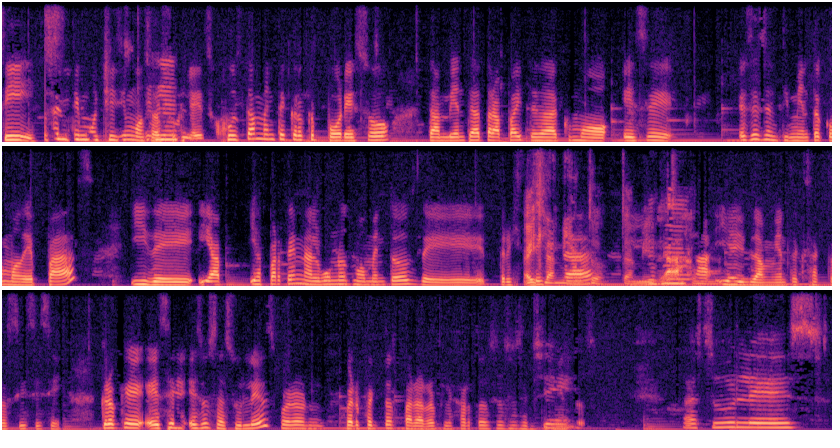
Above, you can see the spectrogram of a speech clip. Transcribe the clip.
Sí, sentí muchísimos azules. Justamente creo que por eso también te atrapa y te da como ese, ese sentimiento como de paz y de y, aparte en algunos momentos de tristeza. Aislamiento también y aislamiento exacto sí sí sí. Creo que ese esos azules fueron perfectos para reflejar todos esos sentimientos. Azules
